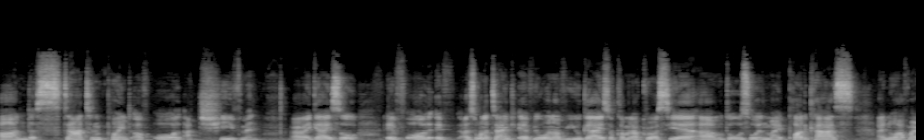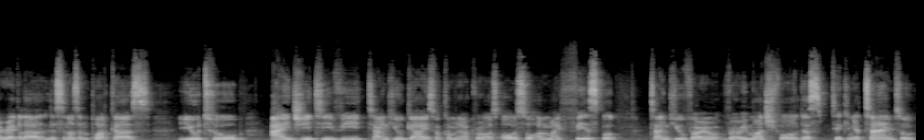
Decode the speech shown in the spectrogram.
on the starting point of all achievement. All right, guys. So if all if I just want to thank every one of you guys for coming across here. Um, those who in my podcast, I know I have my regular listeners on podcasts, YouTube, IGTV. Thank you guys for coming across. Also on my Facebook thank you very very much for just taking your time to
